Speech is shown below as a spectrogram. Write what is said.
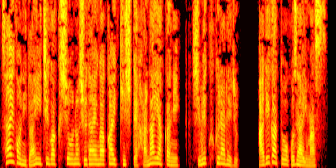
最後に第一楽章の主題が回帰して華やかに締めくくられる。ありがとうございます。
